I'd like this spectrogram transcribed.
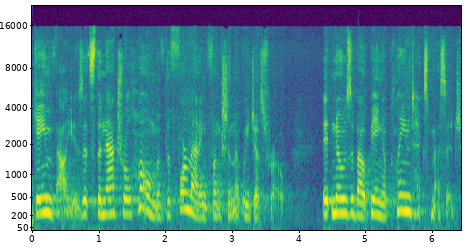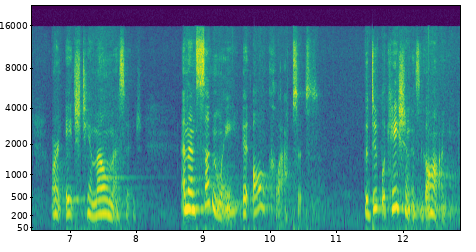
game values. It's the natural home of the formatting function that we just wrote. It knows about being a plain text message or an HTML message. And then suddenly, it all collapses. The duplication is gone.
